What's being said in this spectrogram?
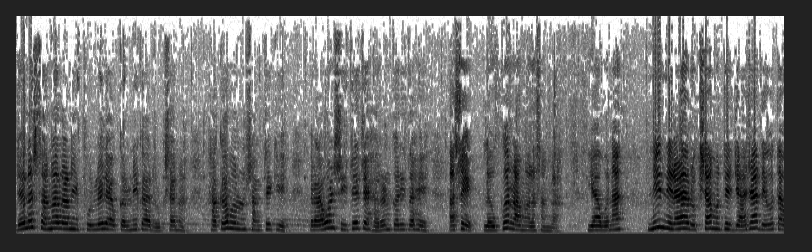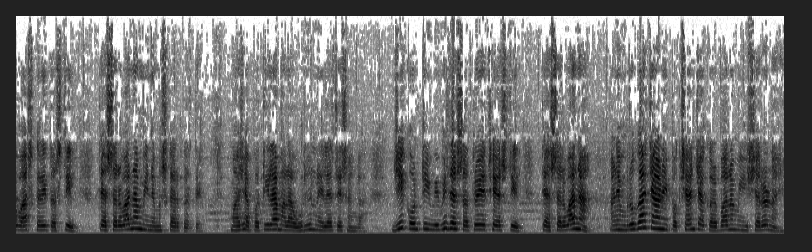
जनस्थानाला आणि फुललेल्या कर्णिकार वृक्षांना हाका मारून सांगते की रावण सीतेचे हरण करीत आहे असे लवकर रामाला सांगा. या वनात निरनिराळ्या वृक्षामध्ये ज्या ज्या देवता वास करीत असतील त्या सर्वांना मी नमस्कार करते. माझ्या पतीला मला ओढून नेल्याचे सांगा. जी कोणती विविध सत्वे येथे असतील त्या सर्वांना आणि मृगाच्या आणि पक्ष्यांच्या कळपानं मी शरण आहे.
